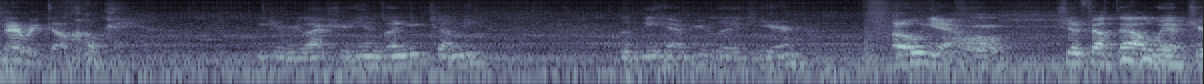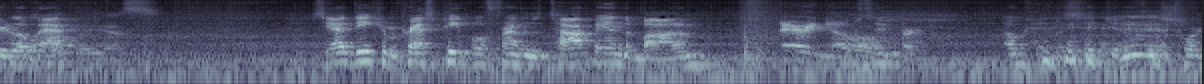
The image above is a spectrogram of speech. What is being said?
There we go. Okay. You can relax your hands on your tummy. Let me have your leg here. Oh, yeah. Oh. Should have felt that all the way up to your low back. See, I decompress people from the top and the bottom. There we go, Oh. super. Okay, let's hit you just toward.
